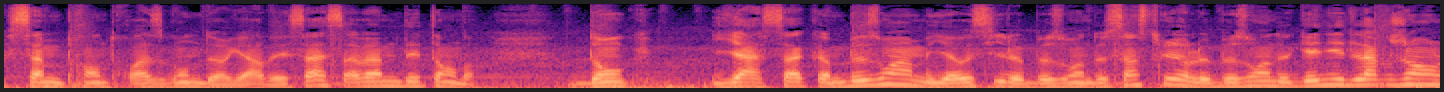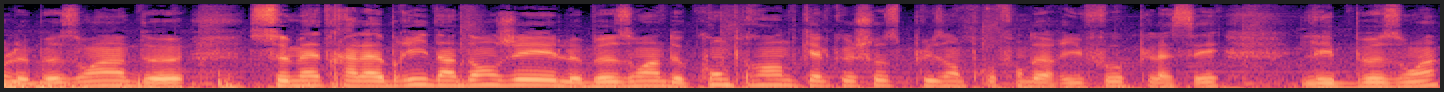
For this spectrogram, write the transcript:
Ça me prend 3 secondes de regarder ça, ça va me détendre. Donc, il y a ça comme besoin, mais il y a aussi le besoin de s'instruire, le besoin de gagner de l'argent, le besoin de se mettre à l'abri d'un danger, le besoin de comprendre quelque chose plus en profondeur. Il faut placer les besoins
